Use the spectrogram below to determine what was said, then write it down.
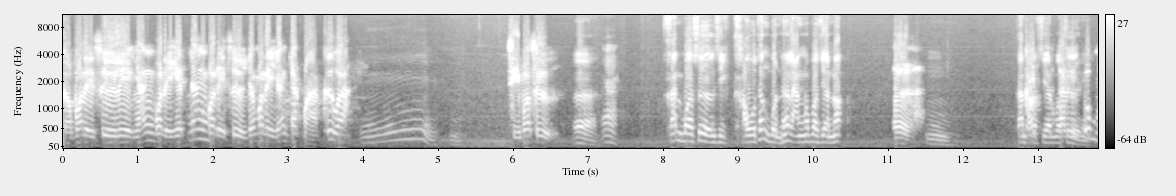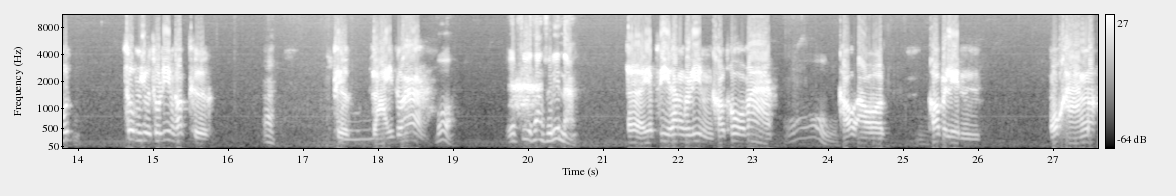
ก็บ่ได้ซื้อเลขหยังบ่ได้เฮ็ดหยังบ่ได้ซื้อยังบ่ได้หยังจักบาทคือว่าอืม สิบ่ซื้อ เอออะขั้นบ่ซื้อจังสิเขาทั้งบนทั้งหลังเนาะพอเซียนเนาะเออ อืมขั้นพอเซียนบ่ซื้อนี่ซุ่มซุ่มอยู่สุรินทร์เขาถืออะ ถือหลายตัว โบเอฟซีทั้งสุรินทร์น่ะ เออ FC ทั้งสุรินทร์เขาโทรมาก โอ้เขาเอา เขาไปเล่นหกหางเนาะ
